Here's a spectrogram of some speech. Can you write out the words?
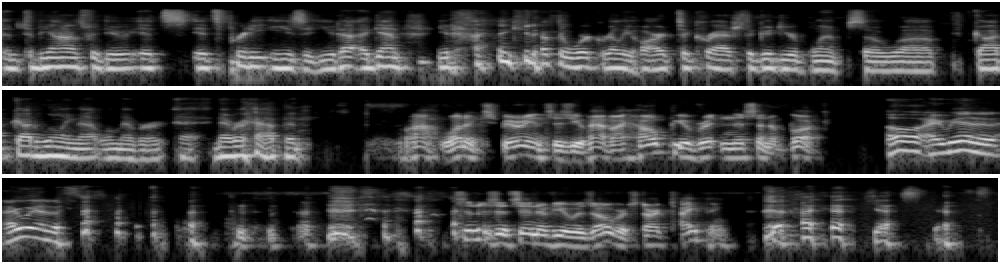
and to be honest with you it's it's pretty easy. You'd ha- again you'd i think you'd have to work really hard to crash the goodyear blimp. So uh, god god willing that will never uh, never happen. Wow what experiences you have. I hope you've written this in a book. Oh i read it i read it as soon as this interview is over, start typing. yes, yes.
